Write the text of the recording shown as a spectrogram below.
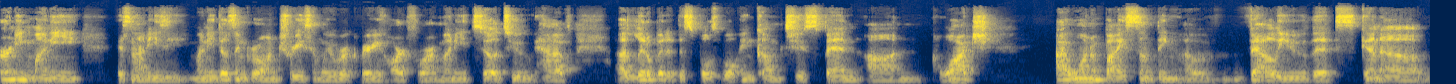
earning money it's not easy. Money doesn't grow on trees, and we work very hard for our money. So to have a little bit of disposable income to spend on a watch, I want to buy something of value that's gonna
